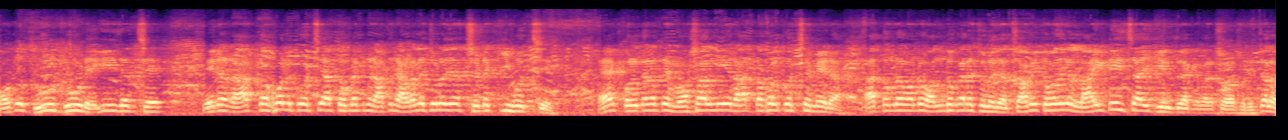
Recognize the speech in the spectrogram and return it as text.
কত দূর দূর এগিয়ে যাচ্ছে। মেয়েরা রাত দখল করছে আর তোমরা কিন্তু রাতের আড়ালে চলে যাচ্ছ। এটা কি হচ্ছে? হ্যাঁ কলকাতাতে মশাল নিয়ে রাত দখল করছে মেয়েরা। আর তোমরা মোটামুটি অন্ধকারে চলে যাচ্ছ। আমি তোমাদেরকে লাইটেই চাই কিন্তু একেবারে সরাসরি। চলো,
